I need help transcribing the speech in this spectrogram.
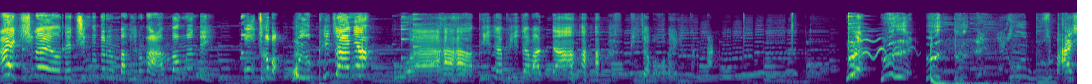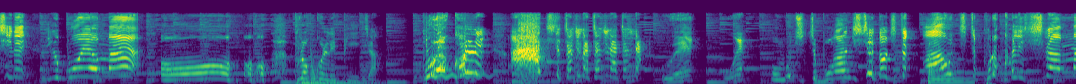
아이 싫어요. 내 친구들은 막 이런 거 안 먹는데. 어 잠깐만. 어 이거 피자 아니야? 우와 피자 피자 맞다. 피자 먹어봐야겠다. 아. 으악, 으악, 으악, 으악, 무슨 맛이래 이거 뭐예요 엄마? 어 브로콜리 피자. 브로콜리? 아 진짜 짜증나 짜증나 짜증나. 왜? 왜? 어머 진짜 뭐하는 짓이야 너 진짜. 아우 진짜 브로콜리 싫어 엄마.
